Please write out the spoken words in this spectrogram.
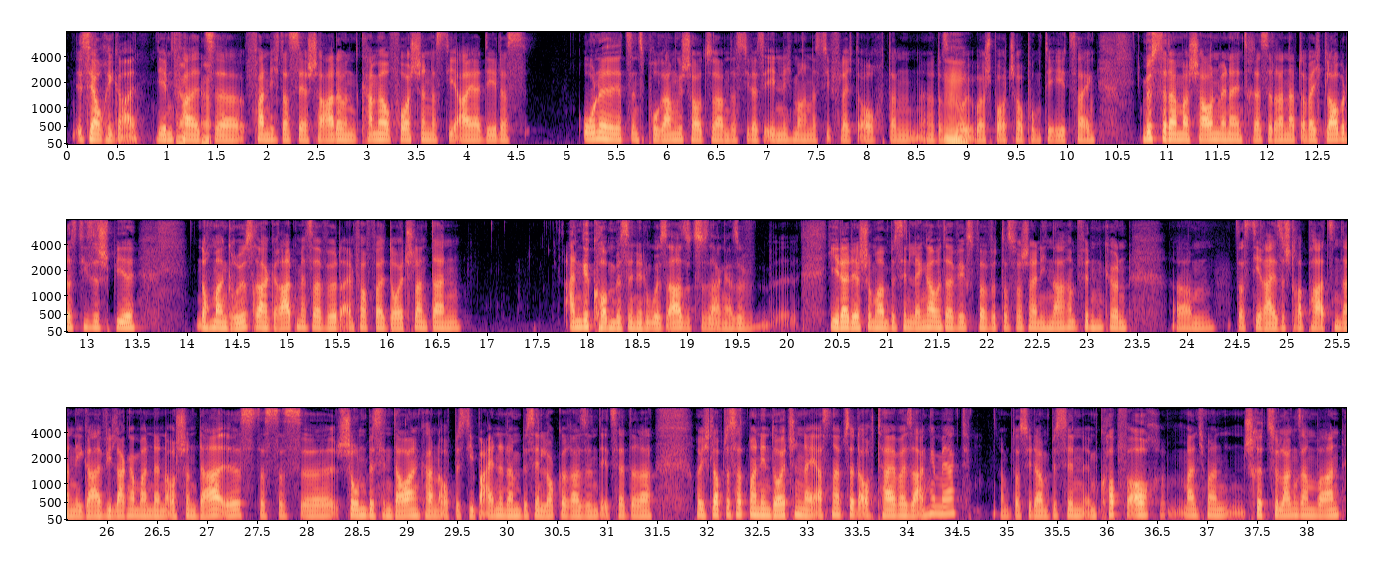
Ist ja auch egal. Jedenfalls ja, äh, fand ich das sehr schade und kann mir auch vorstellen, dass die ARD das ohne jetzt ins Programm geschaut zu haben, dass die das ähnlich machen, dass die vielleicht auch dann äh, das mhm. nur über sportschau.de zeigen. Müsste da mal schauen, wenn er Interesse dran hat. Aber ich glaube, dass dieses Spiel nochmal ein größerer Gradmesser wird, einfach weil Deutschland dann angekommen ist in den USA sozusagen. Also jeder, der schon mal ein bisschen länger unterwegs war, wird das wahrscheinlich nachempfinden können, ähm, dass die Reisestrapazen dann, egal wie lange man dann auch schon da ist, dass das äh, schon ein bisschen dauern kann, auch bis die Beine dann ein bisschen lockerer sind etc. Und ich glaube, das hat man den Deutschen in der ersten Halbzeit auch teilweise angemerkt, dass sie da ein bisschen im Kopf auch manchmal einen Schritt zu langsam waren.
